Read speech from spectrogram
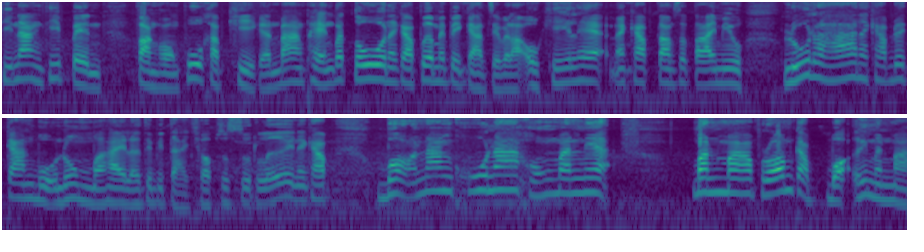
ที่นั่งที่เป็นฝั่งของผู้ขับขี่กันบ้างแผงประตูนะครับเพื่อไม่เป็นการเสียเวลาโอเคแหละนะครับตามสไตล์มิวหรูหรานะครับด้วยการบุนุ่มมาให้แล้วที่พี่ต่ายชอบสุดๆเลยนะครับเบาะนั่งคู่หน้าของมันเนี่ย มันมาพร้อมกับเบาะเอ้ยมันมา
